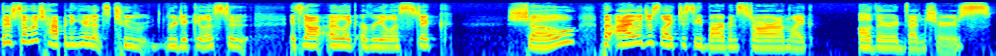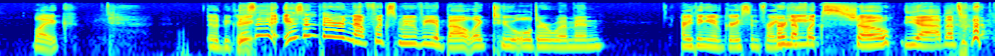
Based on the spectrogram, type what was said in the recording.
there's so much happening here that's too ridiculous to. It's not a, like a realistic show, but I would just like to see Barb and Star on like other adventures. Like, it would be great. Isn't isn't there a Netflix movie about like two older women Are you thinking of Grace and Frankie? or Netflix show? Yeah, that's what I'm.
